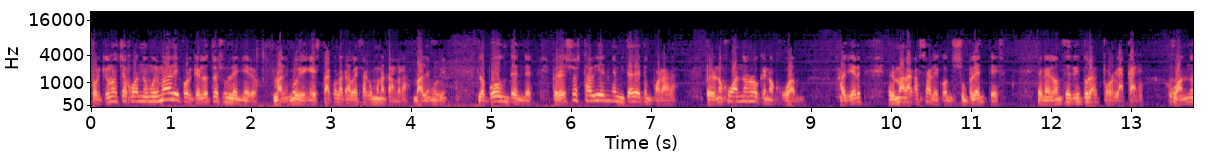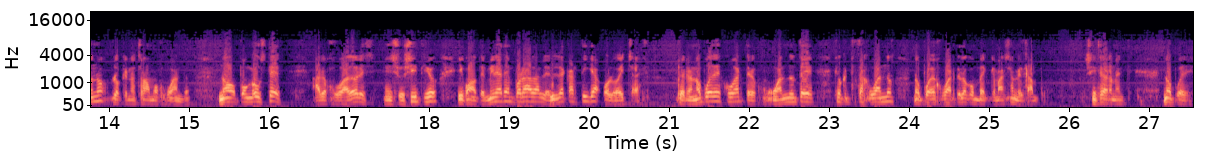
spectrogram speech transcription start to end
porque uno está jugando muy mal y porque el otro es un leñero. Vale, muy bien, está con la cabeza como una cabra. Vale, muy bien. Lo puedo entender. Pero eso está bien en mitad de temporada. Pero no jugándonos lo que nos jugamos. Ayer el Málaga sale con suplentes en el once titular por la cara, jugándonos lo que no estábamos jugando. No ponga usted a los jugadores en su sitio y cuando termine la temporada le lee la cartilla o lo echas. Pero no puedes jugártelo jugándote lo que te estás jugando, no puedes jugártelo con Benquemasa en el campo. Sinceramente, no puedes.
